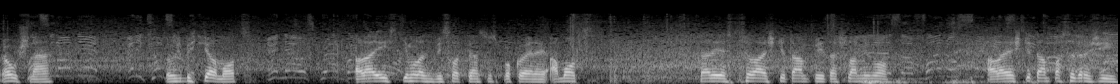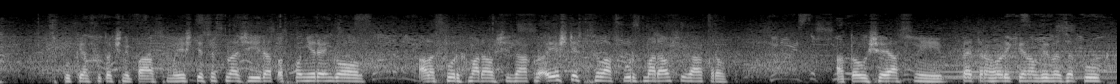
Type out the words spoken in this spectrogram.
no už ne. To už bych chtěl moc. Ale i s tímhle výsledkem jsem spokojený. A moc. Tady je střela, ještě tam a šla mimo. Ale ještě tam se drží. S pukem v útočný pásmu. Ještě se snaží dát aspoň jeden gol. Ale Furch má další zákrok. A ještě střela, Furch má další zákrok. A to už je jasný. Petr Holik jenom vyveze puk.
